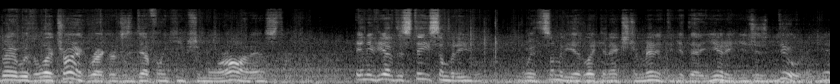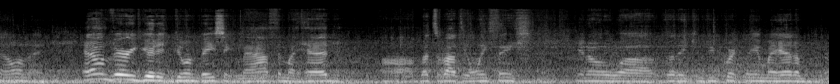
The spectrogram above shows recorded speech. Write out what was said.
but with electronic records, it definitely keeps you more honest. And if you have to stay somebody with somebody at like an extra minute to get that unit, you just do it, you know. And, I, and I'm very good at doing basic math in my head. Uh, that's about the only thing, you know, uh, that I can do quickly in my head. I'm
